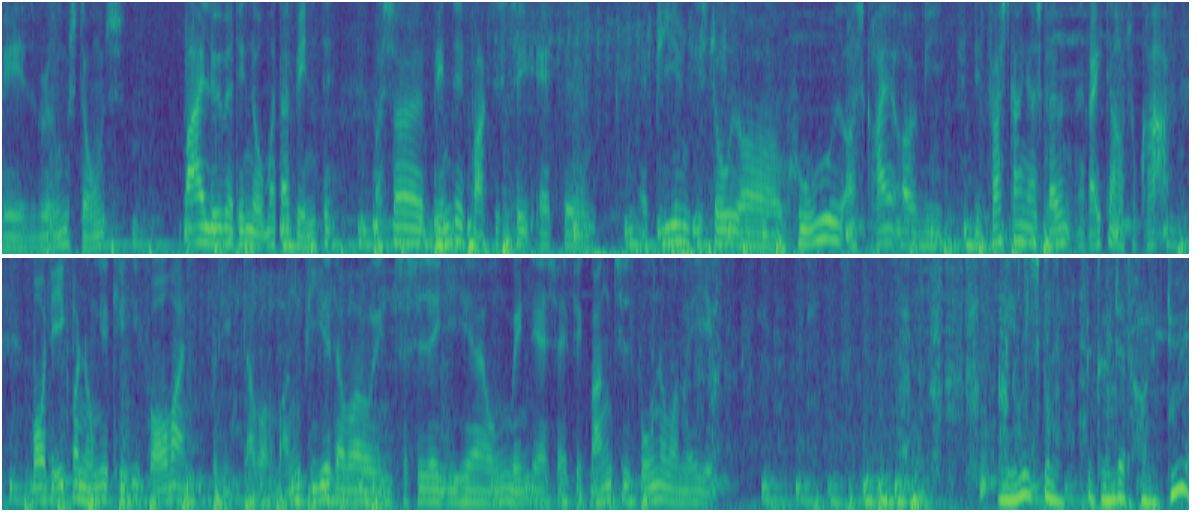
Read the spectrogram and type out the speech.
med The Rolling Stones. Bare i løbet af det nummer, der vendte. Og så vendte faktisk til, at, uh, at pigerne de stod og hugede og skreg. Og vi, det er første gang, jeg har skrevet en rigtig autograf, hvor det ikke var nogen, jeg kendte i forvejen. Fordi der var mange piger, der var jo interesseret i de her unge mænd der, så jeg fik mange telefonnumre med hjem. Menneskene begyndte at holde dyr.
